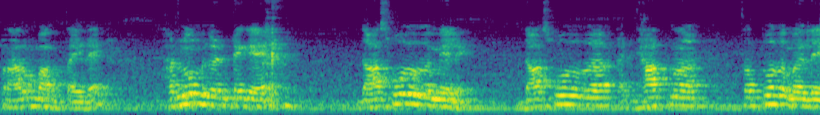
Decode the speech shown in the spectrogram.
ಪ್ರಾರಂಭ ಆಗ್ತಾ ಇದೆ. ಹನ್ನೊಂದು ಗಂಟೆಗೆ ದಾಸೋಹದ ಮೇಲೆ ದಾಸೋಹದ ಅಧ್ಯಾತ್ಮ ತತ್ವದ ಮೇಲೆ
